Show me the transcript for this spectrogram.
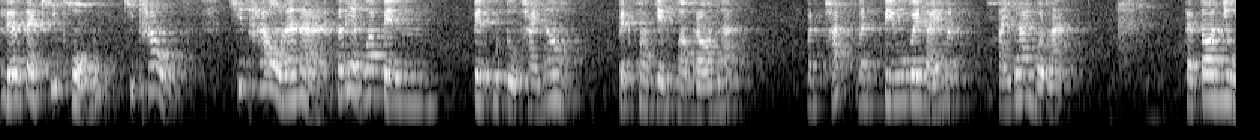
เหลือแต่ขี้ผงขี้เท่าขี้เท่านั้นน่ะ ก็เรียกว่าเป็นเป็นอุตุภายนอก เป็นความเย็นความร้อนละ มันพัดมันปิวไปไหนมัน ไปได้หมดละ แต่ตอนอยู่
